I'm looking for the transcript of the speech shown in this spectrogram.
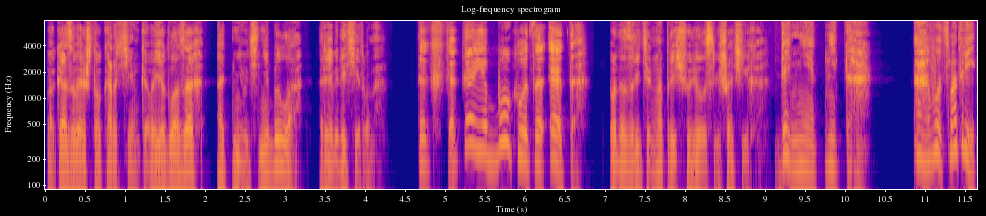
показывая, что картинка в ее глазах отнюдь не была реабилитирована. «Так какая буква-то это?» — подозрительно прищурилась Лишачиха. Да нет, не та. А, вот, смотри,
